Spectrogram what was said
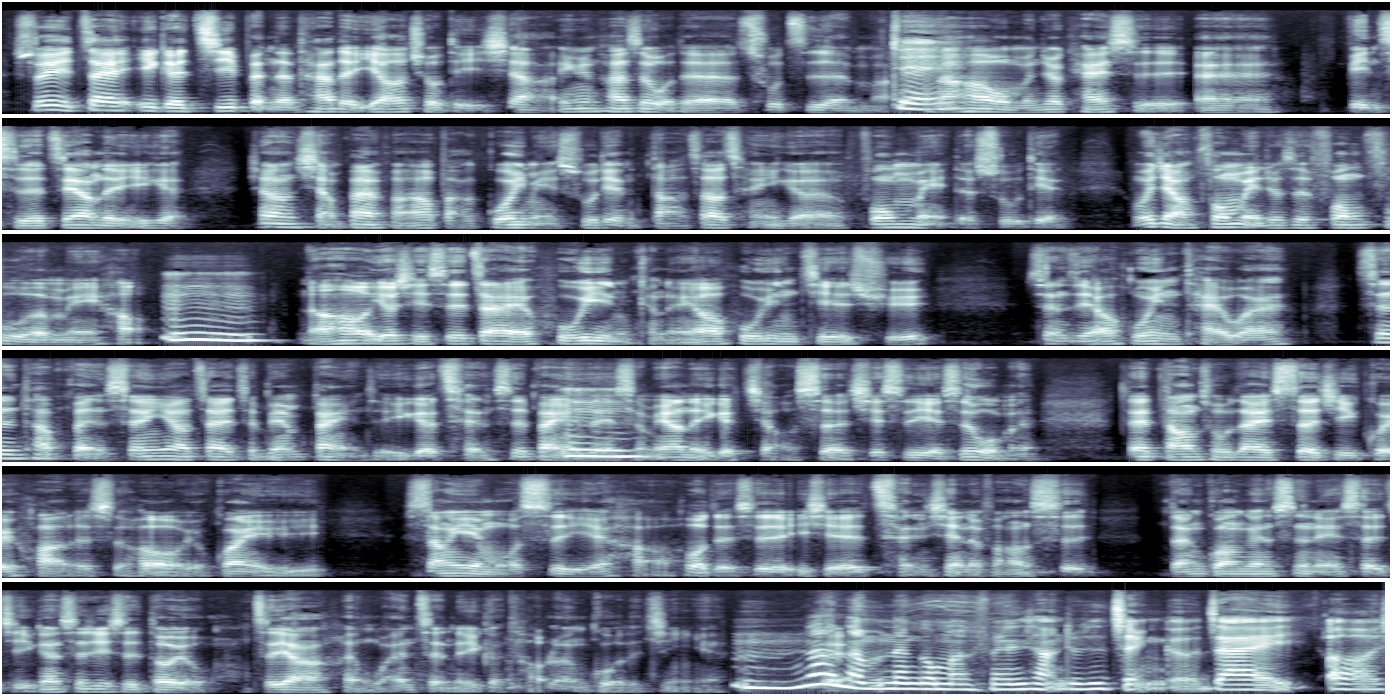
所以，在一个基本的他的要求底下，因为他是我的出资人嘛，对，然后我们就开始呃，秉持了这样的一个，像想办法要把郭一美书店打造成一个丰美的书店。我讲丰美就是丰富而美好，嗯，然后尤其是在呼应，可能要呼应街区，甚至要呼应台湾，甚至他本身要在这边扮演着一个城市扮演着什么样的一个角色，嗯，其实也是我们在当初在设计规划的时候有关于。商业模式也好，或者是一些呈现的方式、灯光跟室内设计，跟设计师都有这样很完整的一个讨论过的经验。嗯，那能不能跟我们分享，就是整个在呃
